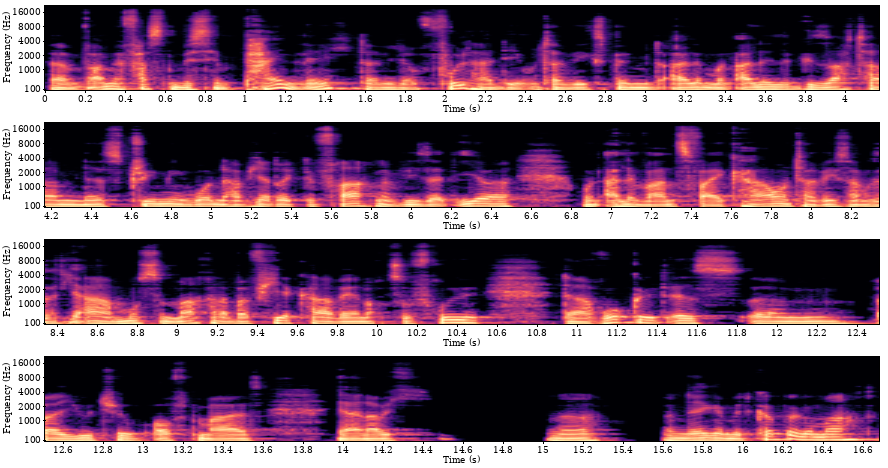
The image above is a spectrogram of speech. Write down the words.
äh, war mir fast ein bisschen peinlich, da ich auf Full HD unterwegs bin mit allem und alle gesagt haben, ne, Streaming-Runde, habe ich ja direkt gefragt, ne, wie seid ihr? Und alle waren 2K unterwegs, haben gesagt, ja, musst du machen, aber 4K wäre noch zu früh. Da ruckelt es ähm, bei YouTube oftmals. Ja, dann habe ich ne, Nägel mit Köppe gemacht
